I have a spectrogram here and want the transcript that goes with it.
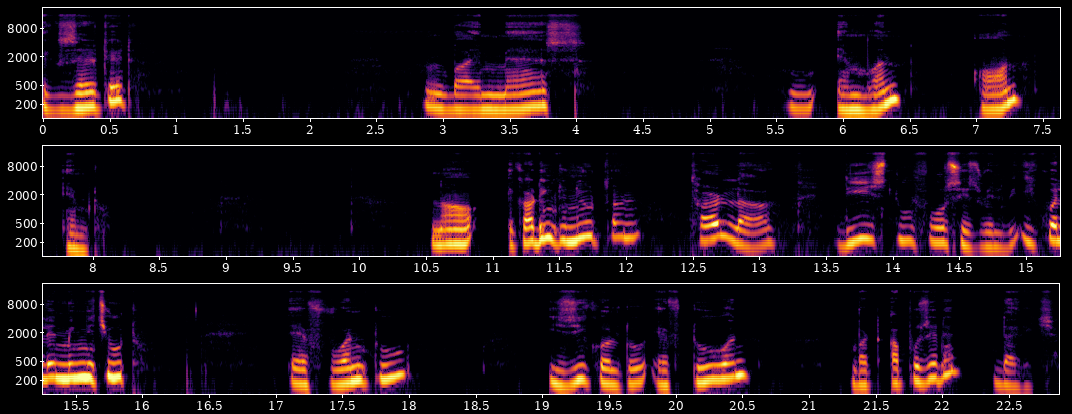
exerted by mass m1 on m2 now according to newton third law these two forces will be equal in magnitude. F12 is equal to f21 but opposite in direction.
